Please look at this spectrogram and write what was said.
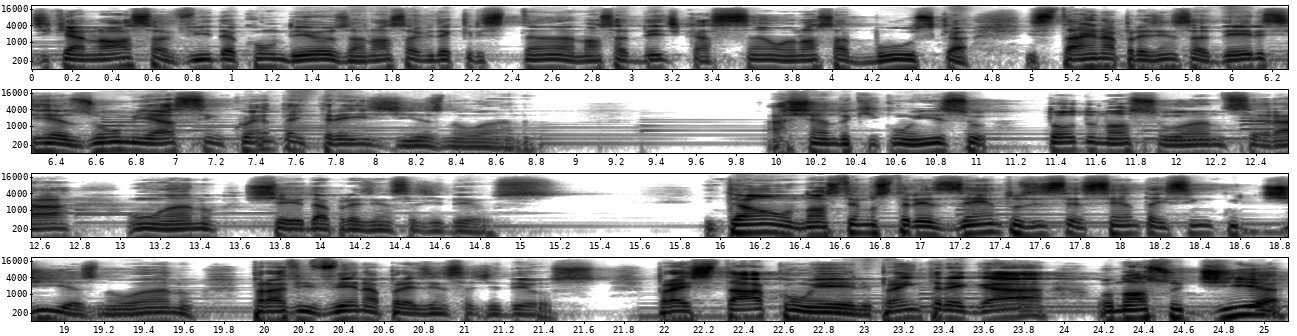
de que a nossa vida com Deus, a nossa vida cristã, a nossa dedicação, a nossa busca, estar na presença dele se resume a 53 dias no ano. Achando que com isso todo o nosso ano será um ano cheio da presença de Deus. Então, nós temos 365 dias no ano para viver na presença de Deus, para estar com Ele, para entregar o nosso dia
